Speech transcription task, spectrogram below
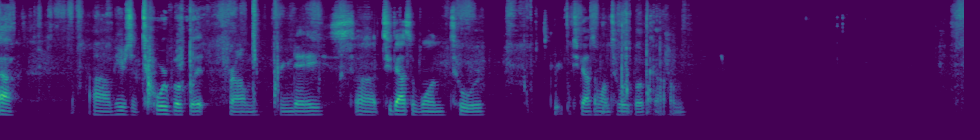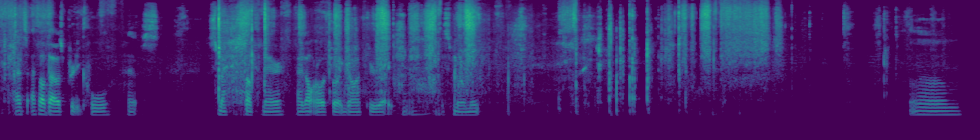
ah, um, here's a tour booklet from Green Day's uh, 2001 tour. 2001 tour book. Um, that's, I thought that was pretty cool. Some extra stuff in there. I don't really feel like going through right at this moment. Um,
